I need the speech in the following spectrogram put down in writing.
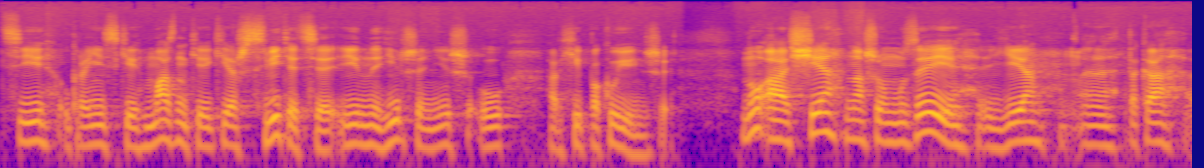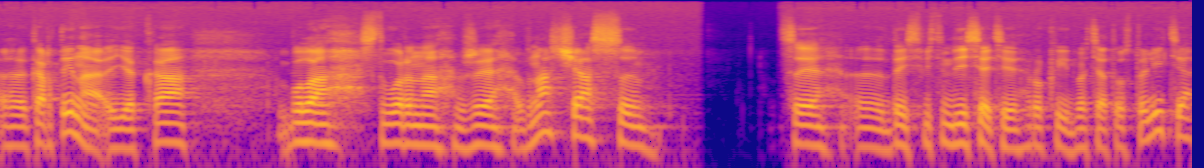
ці українські мазники, які аж світяться і не гірше, ніж у Архіпа Куінджі. Ну а ще в нашому музеї є е, така е, картина, яка була створена вже в наш час. Це е, десь 80-ті роки ХХ століття.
